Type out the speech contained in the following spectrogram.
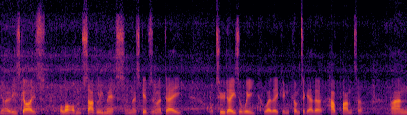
you know these guys, a lot of them sadly miss and this gives them a day or two days a week where they can come together, have banter and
